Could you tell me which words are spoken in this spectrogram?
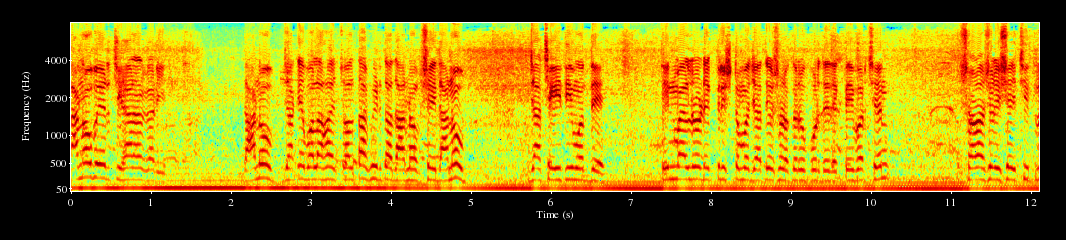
দানবের চেহারার গাড়ি। দানব, যাকে বলা হয় চলতা ফিরতা দানব, সেই দানব যাচ্ছে ইতিমধ্যে তিন মাইল রোড একত্রিশ নম্বর জাতীয় সড়কের উপর দিয়ে দেখতেই পাচ্ছেন। সরাসরি সেই চিত্র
